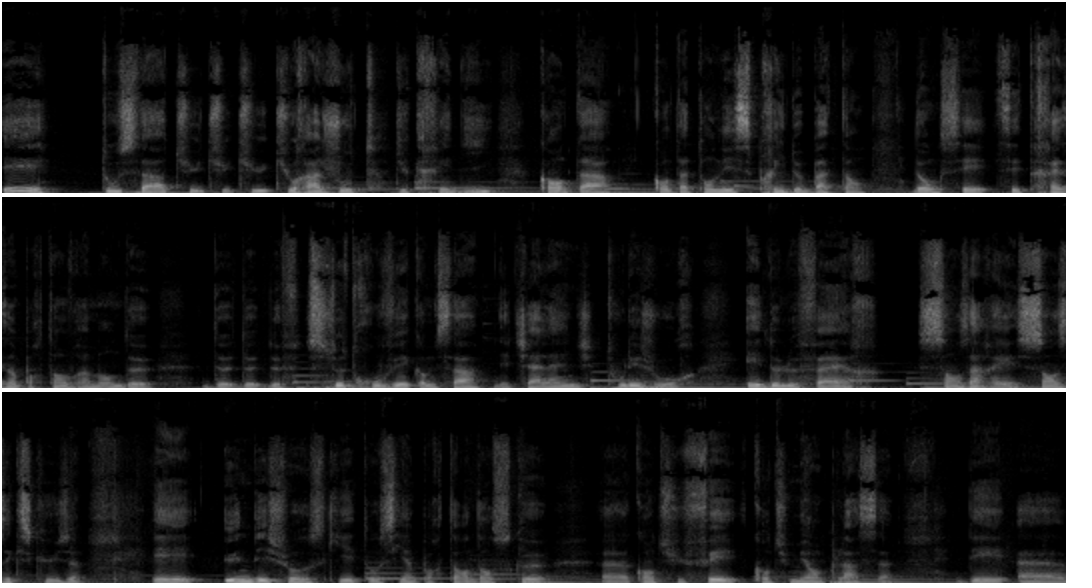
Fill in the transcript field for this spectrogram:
et tout ça, tu, tu, tu, tu rajoutes du crédit quant à, quant à ton esprit de battant. Donc c'est très important vraiment de, de, de, se trouver comme ça des challenges tous les jours et de le faire sans arrêt, sans excuse. Et une des choses qui est aussi importante dans ce que euh, quand tu fais, quand tu mets en place des, euh,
